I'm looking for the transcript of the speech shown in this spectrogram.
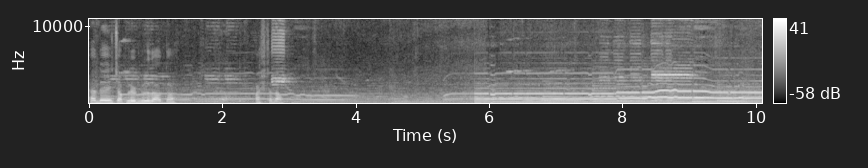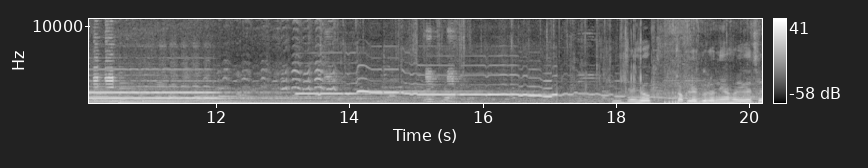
দাদু, এই চকলেটগুলো দাও তো। পাঁচটা দাও। যাই হোক, চকলেটগুলো নেওয়া হয়ে গেছে।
